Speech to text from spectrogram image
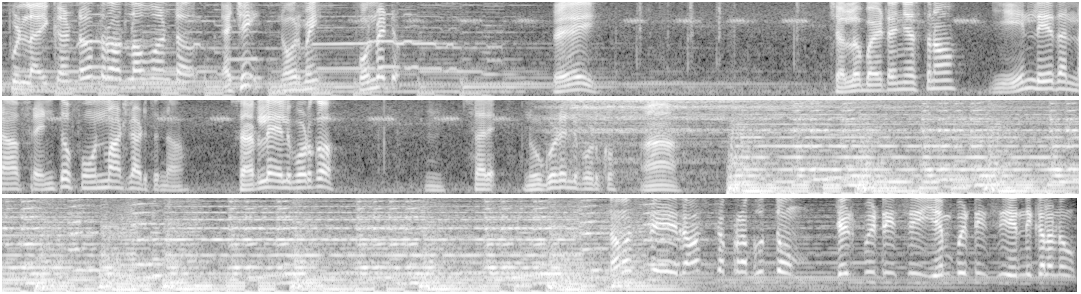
ఇప్పుడు లైక్ అంటావు తర్వాత లవ్ అంటావు. అచ్చీ నోర్మై ఫోన్ పెట్టు. రేయ్ చల్లో బయట ఏం చేస్తున్నావు? ఏం లేదన్నా ఫ్రెండ్తో ఫోన్ మాట్లాడుతున్నా. సర్లే వెళ్ళి పడుకో. ఉమ్, సరే నువ్వు కూడా వెళ్ళి పడుకో. ఆ, నమస్తే రాష్ట్ర ప్రభుత్వం. జెడ్పీటీసీ ఎంపీటీసీ ఎన్నికలను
